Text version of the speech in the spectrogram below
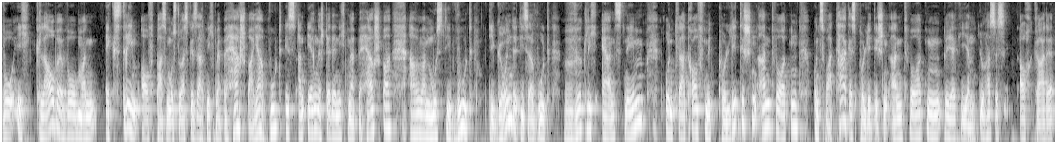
wo ich glaube, wo man extrem aufpassen muss. Du hast gesagt, nicht mehr beherrschbar. Ja, Wut ist an irgendeiner Stelle nicht mehr beherrschbar, aber man muss die Wut, die Gründe dieser Wut wirklich ernst nehmen und darauf mit politischen Antworten, und zwar tagespolitischen Antworten reagieren. Du hast es auch gerade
